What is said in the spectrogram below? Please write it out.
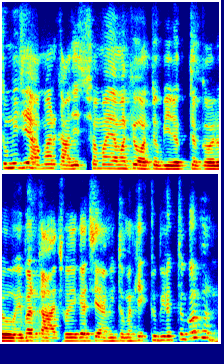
তুমি যে আমার কাজের সময় আমাকে অত বিরক্ত করো, এবার কাজ হয়ে গেছে, আমি তোমাকে একটু বিরক্ত করব না?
